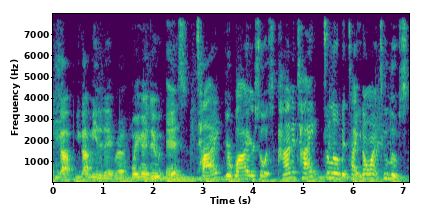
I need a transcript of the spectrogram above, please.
You got you got me today, bro. What you're gonna do is tie your wire so it's kind of tight. It's a little bit tight. You don't want it too loose.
